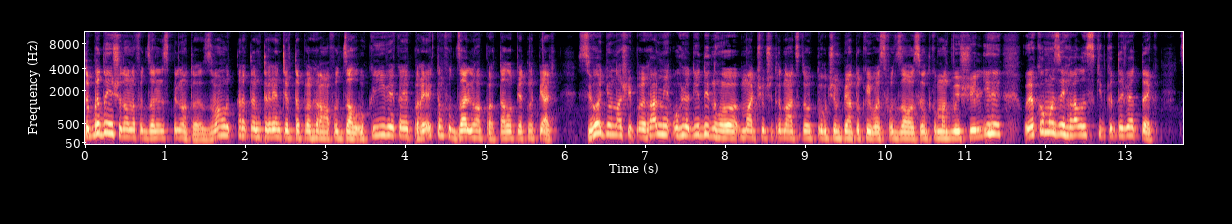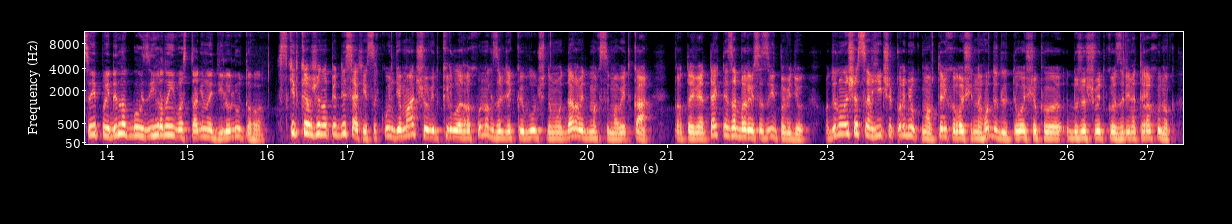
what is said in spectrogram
Добрий день, шановна футзальна спільнота. З вами Артем Терентів та програма Футзал у Києві, яка є проєктом футзального порталу 5 на 5. Сьогодні у нашій програмі огляд єдиного матчу 14-го туру чемпіонату Києва з футзалу серед команд вищої ліги, у якому зіграли скидка та Віатек. Цей поєдинок був зіграний в останню неділю лютого. Скидка вже на 50-й секунді матчу відкрила рахунок завдяки влучному удару від Максима Вітка. Проте Віатек не забарився з відповіддю. Один лише Сергій Чепурнюк мав три хороші нагоди для того, щоб е, дуже швидко зрівняти рахунок.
